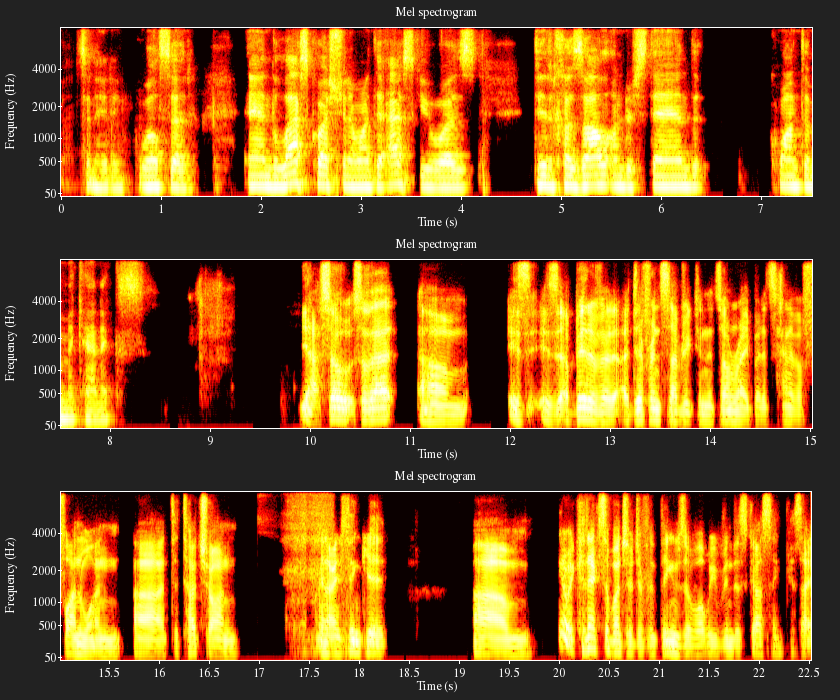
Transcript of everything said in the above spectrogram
Fascinating. Well said. And the last question I wanted to ask you was Did Chazal understand quantum mechanics? Yeah, so so that um, is is a bit of a, a, different subject in its own right, but it's kind of a fun one uh, to touch on. And I think it um, you know, it connects a bunch of different themes of what we've been discussing. Because I,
